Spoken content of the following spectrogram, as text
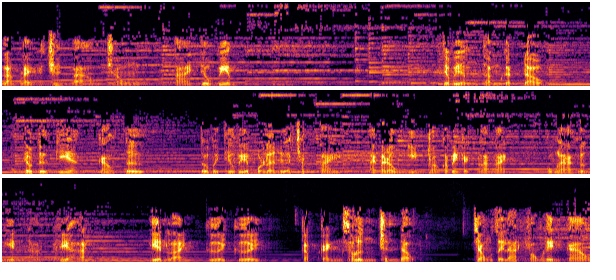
Lặng lẽ chuyên vào trong tai tiêu viêm. Tiêu viêm thầm gật đầu. Tiểu tử kia cáo từ. Đối với tiêu viêm một lần nữa chắp tay, Hải Ba Đông nhìn thoáng qua bên cạnh lăng ảnh, cũng là hướng hiến phía hắn. Hiền lành, cười cười, cặp cánh sau lưng chấn động. Trong giây lát phóng lên cao,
